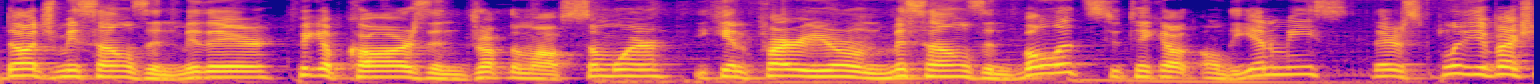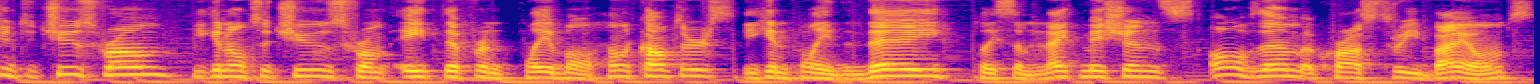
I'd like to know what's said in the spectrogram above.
dodge missiles in midair, pick up cars and drop them off somewhere. You can fire your own missiles and bullets to take out all the enemies. There's plenty of action to choose from. You can also choose from 8 different playable helicopters. You can play in the day, play some night missions, all of them across 3 biomes.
